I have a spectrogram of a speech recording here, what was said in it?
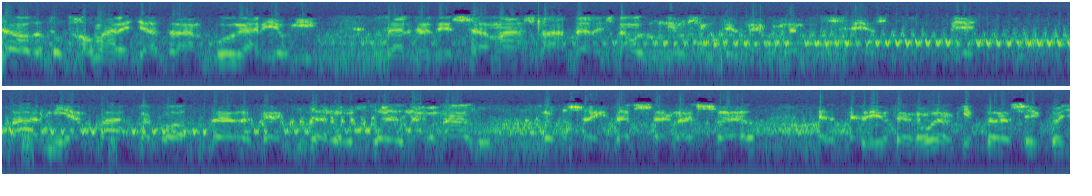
feladatot, ha már egyáltalán polgári jogi szerződéssel más lát el, és nem az uniós intézmények, nem helyes, hogy egy bármilyen pártnak a elnöke kizárólag tulajdonában álló gazdasági társaság lássa el, ez, ez én szerintem olyan képtelenség, hogy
